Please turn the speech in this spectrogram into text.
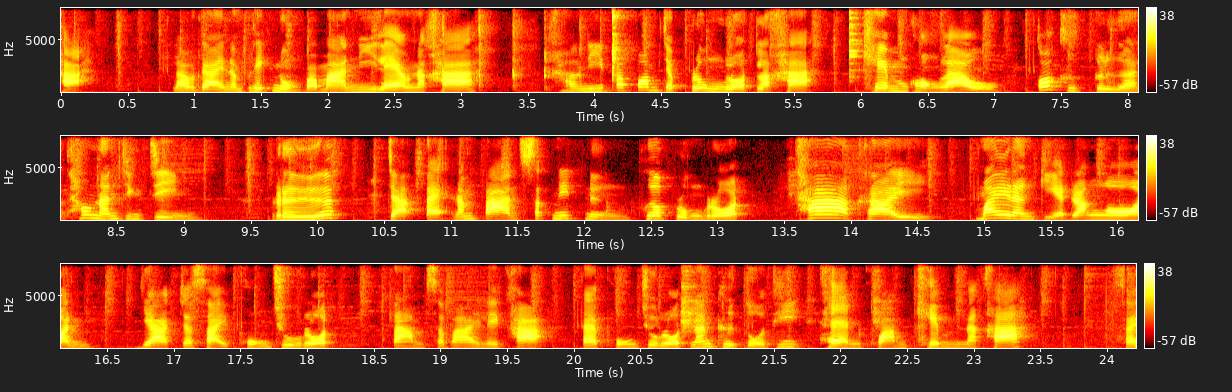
ค่ะ เราได้น้ำพริกหนุ่มประมาณนี้แล้วนะคะ คราวนี้ป้าป้อมจะปรุงรสละค่ะ เค็มของเราก็คือเกลือเท่านั้นจริง ๆ หรือ จะแตะน้ำตาลสักนิดหนึ่งเพื่อปรุงรส ถ้าใครไม่รังเกียจรังงอน อยากจะใส่ผงชูรสตามสบายเลยค่ะ แต่ผงชูรสนั่นคือตัวที่แทนความเค็มนะคะ ใส่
